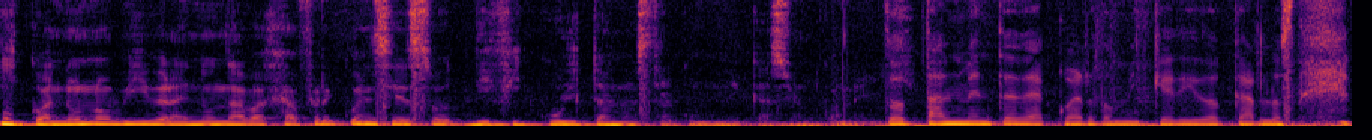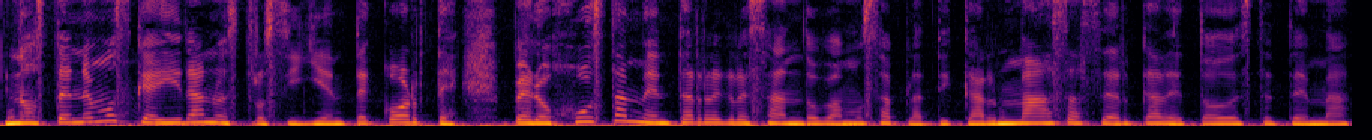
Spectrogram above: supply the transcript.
y cuando uno vibra en una baja frecuencia eso dificulta nuestra comunicación con ellos. Totalmente de acuerdo, mi querido Carlos. Nos tenemos que ir a nuestro siguiente corte, pero justamente regresando vamos a platicar más acerca de todo este tema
